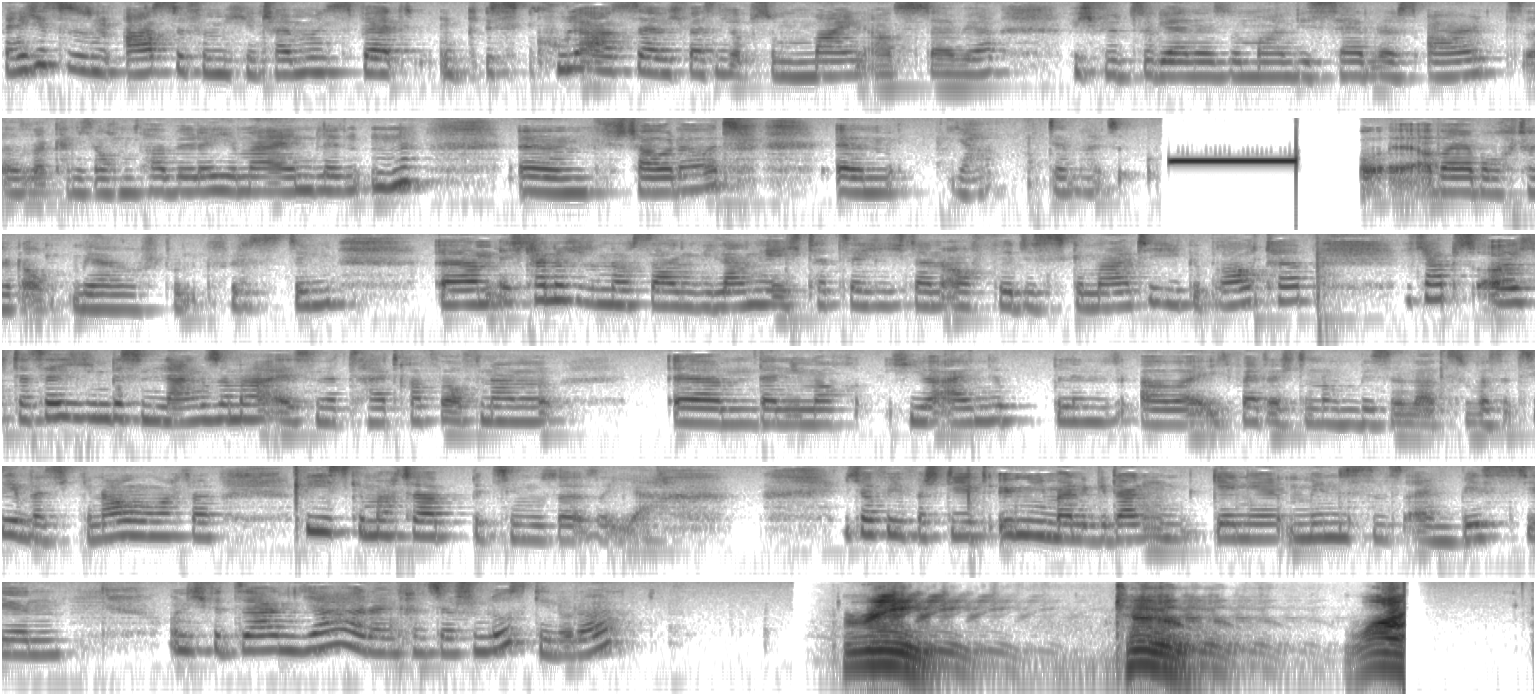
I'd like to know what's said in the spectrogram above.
wenn ich jetzt so einen Artstyle für mich entscheiden muss, wäre ist ein cooler Artstyle, ich weiß nicht, ob es so mein Artstyle wäre. Ich würde so gerne so malen wie Sanders Arts, also da kann ich auch ein paar Bilder hier mal einblenden. Ähm, Shoutout. Ähm, ja, dann halt so. Aber er braucht halt auch mehrere Stunden für das Ding. Ähm, ich kann euch dann noch sagen, wie lange ich tatsächlich dann auch für dieses Gemalte hier gebraucht habe. Ich habe es euch tatsächlich ein bisschen langsamer als eine Zeitrafferaufnahme ähm, dann eben auch hier eingeblendet. Aber ich werde euch dann noch ein bisschen dazu was erzählen, was ich genau gemacht habe, wie ich es gemacht habe, beziehungsweise ja. Ich hoffe, ihr versteht irgendwie meine Gedankengänge mindestens ein bisschen. Und ich würde sagen, ja, dann kann es ja schon losgehen, oder? 3, 2, 1.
